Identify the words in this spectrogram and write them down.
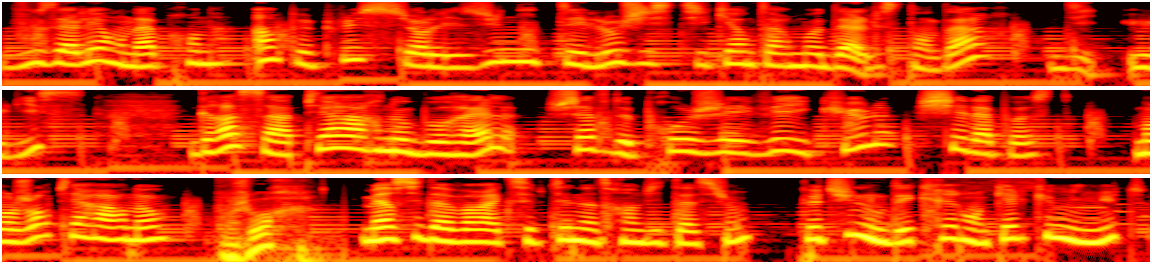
vous allez en apprendre un peu plus sur les unités logistiques intermodales standard, dit Ulysse, grâce à Pierre Arnaud Borel, chef de projet véhicule chez La Poste. Bonjour Pierre Arnaud. Bonjour. Merci d'avoir accepté notre invitation. Peux-tu nous décrire en quelques minutes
